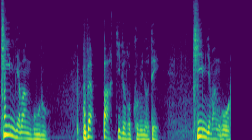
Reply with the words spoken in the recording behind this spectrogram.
Team Nyamanguru pour faire partie de notre communauté. Team Nyamanguru.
